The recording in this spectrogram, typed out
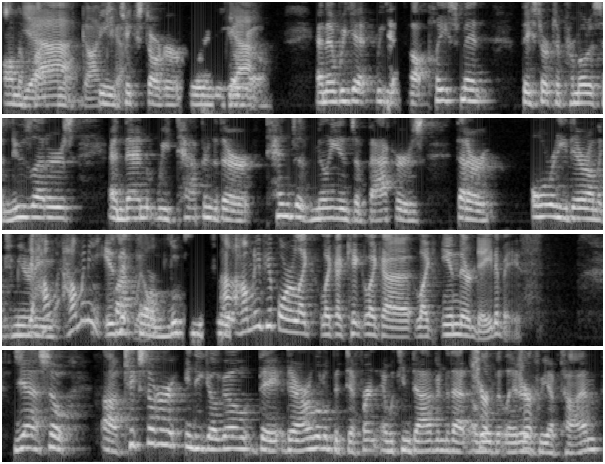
on the yeah, platform, gotcha. being Kickstarter or Indiegogo. Yeah. And then we get we get top placement. They start to promote us in newsletters, and then we tap into their tens of millions of backers that are already there on the community. Yeah, how, how, many is it? Will? Looking for, how, how many people are like like a kick like a like in their database? Yeah, so uh, Kickstarter, Indiegogo, they they are a little bit different, and we can dive into that a sure, little bit later sure. if we have time.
